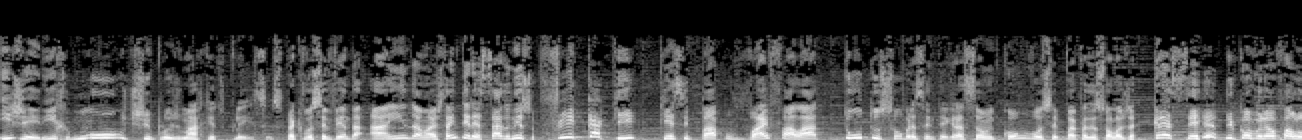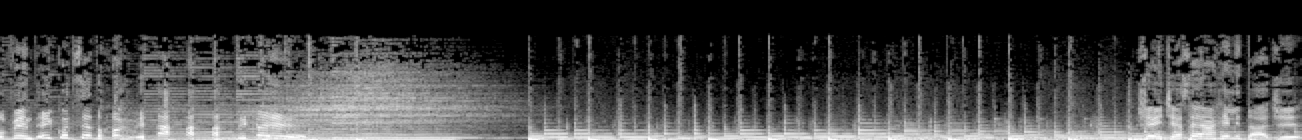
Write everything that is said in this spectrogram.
e gerir múltiplos marketplaces para que você venda ainda mais. Está interessado nisso? Fica aqui que esse papo vai falar tudo sobre essa integração e como você vai fazer sua loja crescer e como o Léo falou, vender enquanto você dorme. Fica aí. Gente, essa é a realidade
